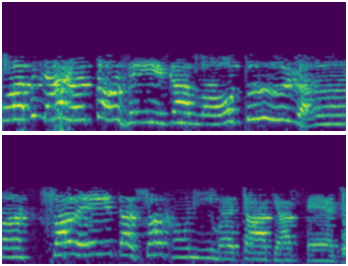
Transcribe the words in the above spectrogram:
我的男人都是一个老豆人，说来的说好你们大家带着。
